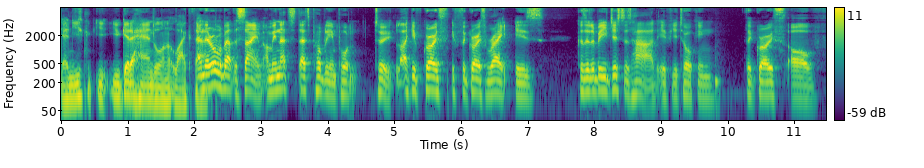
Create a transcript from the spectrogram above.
and you you you get a handle on it like that. And they're all about the same. I mean, that's that's probably important too. Like if growth, if the growth rate is, because it'd be just as hard if you're talking the growth of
